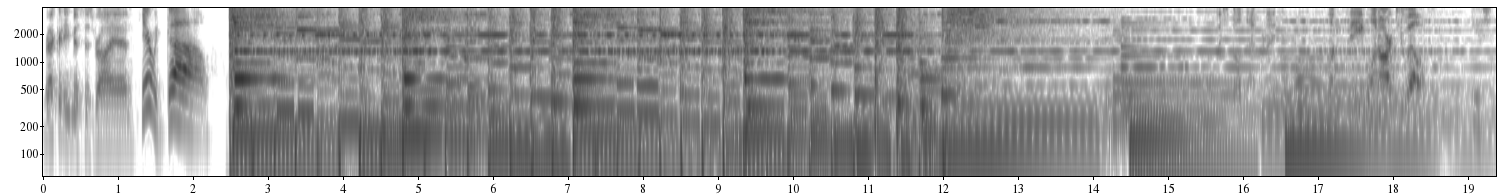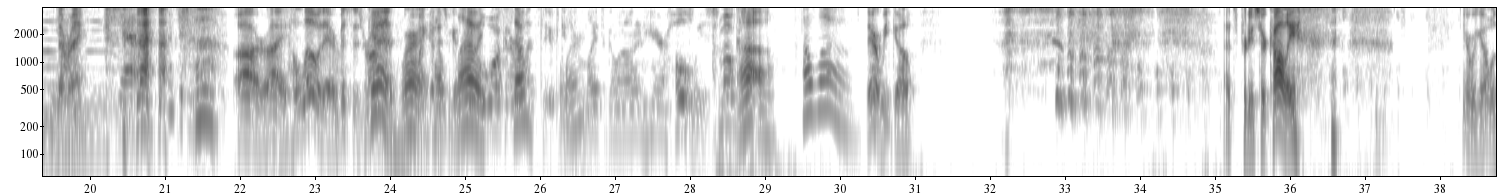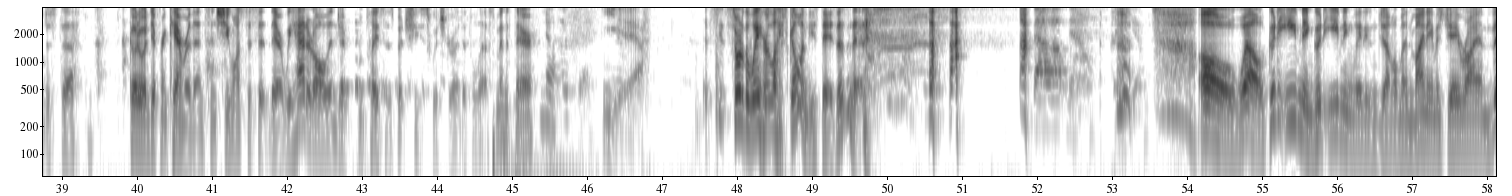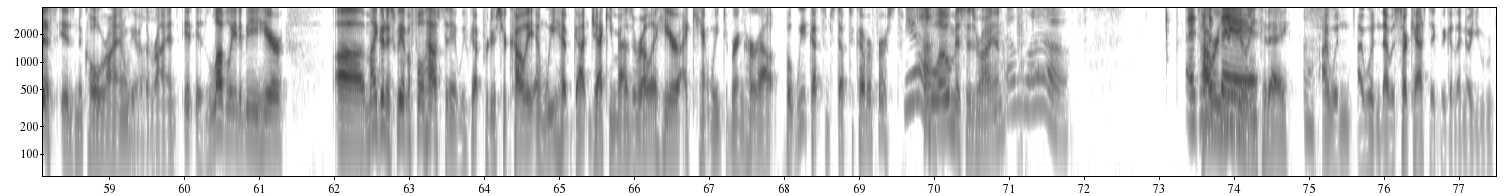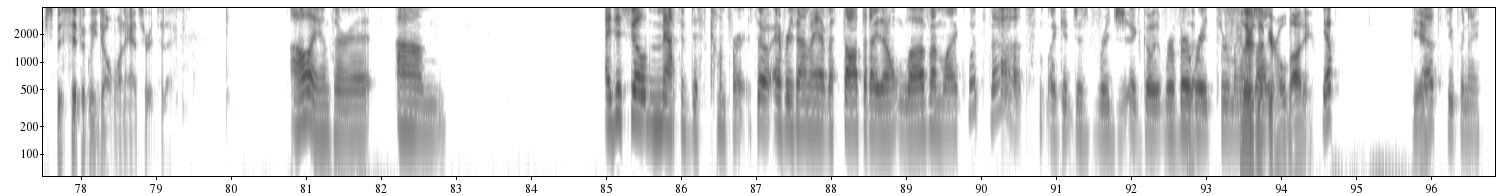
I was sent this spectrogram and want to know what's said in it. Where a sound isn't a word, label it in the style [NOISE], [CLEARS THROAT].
Recording, Mrs. Ryan. Here we go. Hope I spelled that right. One Z, one R, two L's. Is that right? Yes. [LAUGHS] All right. Hello there, Mrs. Ryan. Good work. Oh my goodness, we got Hello, people it's walking so around. Let's see. we Get some lights going on in here. Holy smokes. Uh oh. Hello. There we go. That's producer Collie. Here we go. We'll just uh, go to a different camera then, since she wants to sit there. We had it all in different places, but she switched right at the last minute there. Yeah. Okay. Yeah. It's, it's sort of the way her life's going these days, isn't it? Bow out now. Thank you. Oh, well, good evening, good evening, ladies and gentlemen. My name is Jay Ryan. This is Nicole Ryan. We are the Ryans. It is lovely to be here. Uh, my goodness, we have a full house today. We've got producer Cully and we have got Jackie Mazarella here. I can't wait to bring her out, but we've got some stuff to cover first. Yeah. Hello, Mrs. Ryan. Hello. How are say, you doing today? I wouldn't. I wouldn't. That was sarcastic because I know you specifically don't want to answer it today. I'll answer it. Um, I just feel massive discomfort. So every time I have a thought that I don't love, I'm like, "What's that?" Like it just reg- it go reverberates through my Flares up your whole body. Yep, Yeah. that's super nice.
